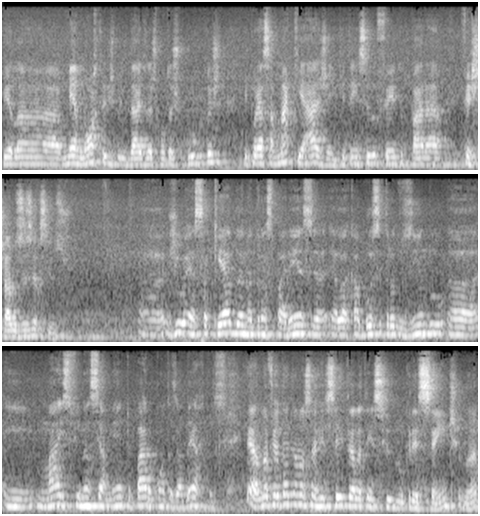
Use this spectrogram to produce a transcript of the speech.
pela menor credibilidade das contas públicas e por essa maquiagem que tem sido feita para fechar os exercícios. Uh, Gil, essa queda na transparência, ela acabou se traduzindo uh, em mais financiamento para o Contas Abertas? É, na verdade a nossa receita ela tem sido crescente, não é?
